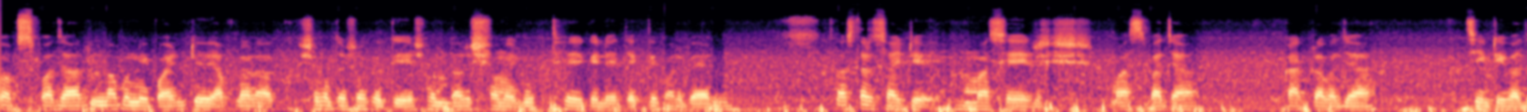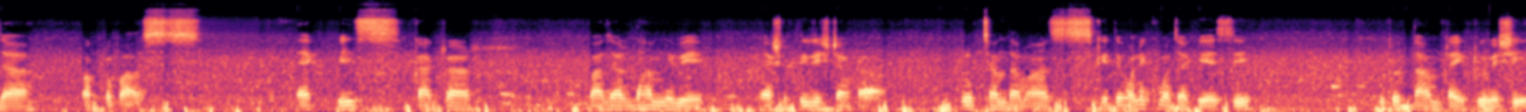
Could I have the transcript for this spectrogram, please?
কক্সবাজার লাবণী পয়েন্টে আপনারা সমুদ্র সৈকতে সন্ধ্যার সময় ঘুরতে গেলে দেখতে পারবেন। রাস্তার সাইডে মাছের, মাছ ভাজা, কাঁকড়া ভাজা, চিংড়ি ভাজা, অক্টোপাস। এক পিস কাঁকড়ার বাজার দাম নেবে একশো তিরিশ টাকা। রূপচান্দা মাছ, খেতে অনেক মজা খেয়েছি। কিন্তু দামটা একটু বেশি।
